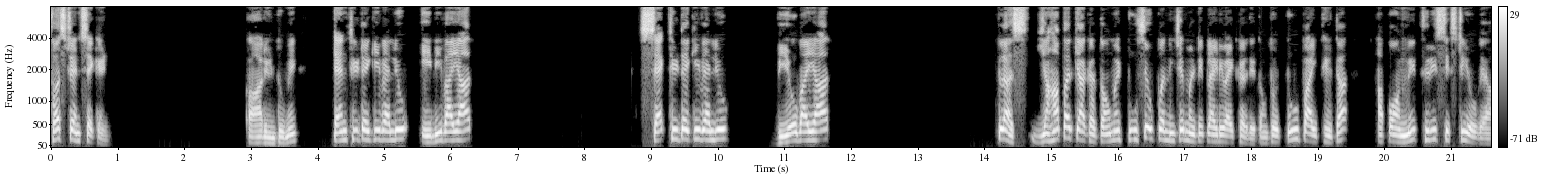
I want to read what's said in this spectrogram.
first and second R into में टेन थीटा की value A B by R sec theta की value BO by R plus यहाँ पर क्या करता हूँ मैं टू से ऊपर नीचे मल्टीप्लाई डिवाइड कर देता हूँ। तो टू पाई थीटा अपॉन में थ्री सिक्सटी हो गया।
